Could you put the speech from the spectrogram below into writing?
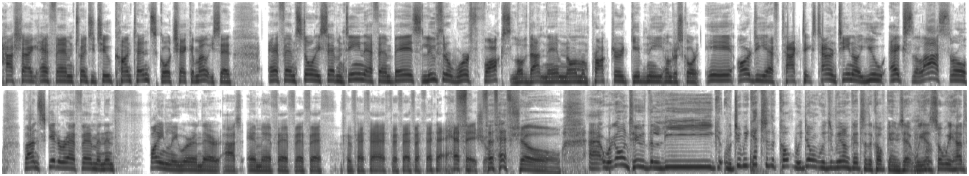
hashtag FM22 contents. Go check him out. He said FM Story 17, FM Base, Luther Worth Fox, love that name, Norman Proctor, Gibney underscore A, RDF Tactics, Tarantino UX, The Last Throw, Van Skidder FM, and then finally we're in there at MFFFF show. We're going to the league. Do we get to the cup? We don't. We, don't get to the cup games yet. We so we had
